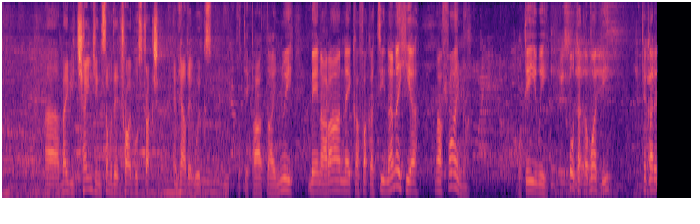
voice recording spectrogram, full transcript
maybe changing some of their tribal structure and how that works. Ko te pātai nui, mēnā rānei ka whakatinanahia ngā whāinga o te iwi. Pōtaka Maipi, Te Kare.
